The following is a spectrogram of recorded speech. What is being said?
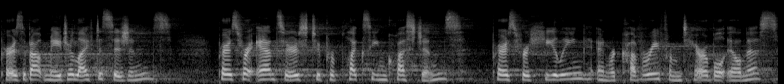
Prayers about major life decisions, prayers for answers to perplexing questions, prayers for healing and recovery from terrible illness,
